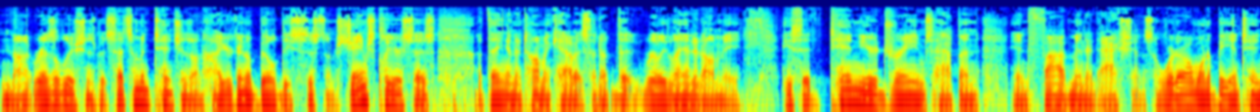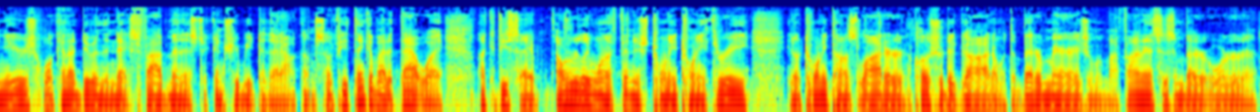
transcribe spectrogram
not resolutions, but set some intentions on how you're going to build these systems. James Clear says a thing in Atomic Habits that, uh, that really landed on me. He said 10 year dreams happen in five minute actions. So where do I want to be in 10 years? What can I do in the next five minutes to contribute to that outcome? So if you think about it that way, like if you say, I really want to finish 2023, you know, 20 pounds lighter and closer to God and with a better marriage and with my finances in better order and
